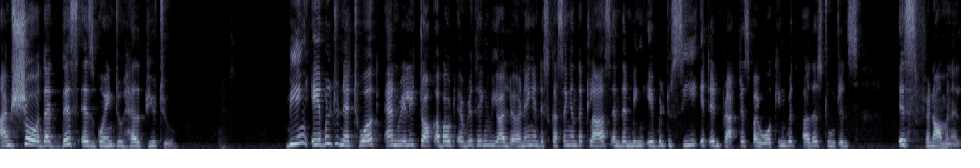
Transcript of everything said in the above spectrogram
I'm sure that this is going to help you too. Being able to network and really talk about everything we are learning and discussing in the class, and then being able to see it in practice by working with other students is phenomenal.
